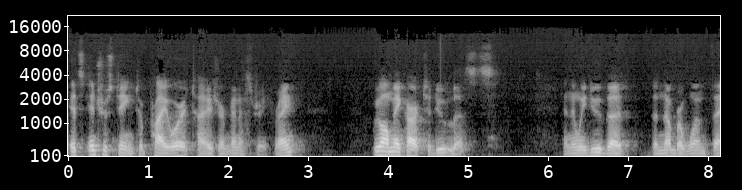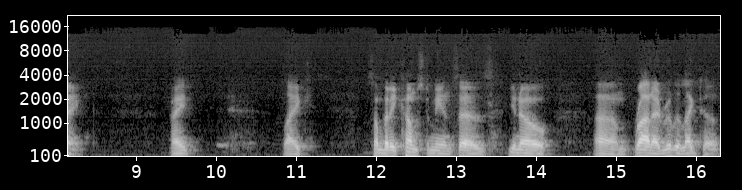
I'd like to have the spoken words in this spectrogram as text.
it's interesting to prioritize your ministry, right? We all make our to do lists, and then we do the, the number one thing, right? Like somebody comes to me and says, you know, um, Rod, I'd really like to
